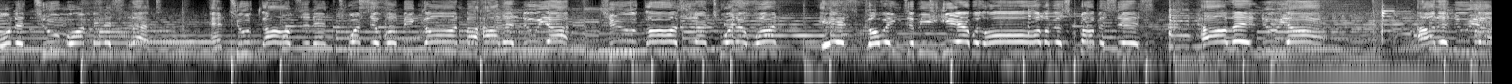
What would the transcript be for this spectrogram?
Only two more minutes left. And 2020 will be gone. But hallelujah, 2021 is going to be here with all of his promises. Hallelujah. Hallelujah.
